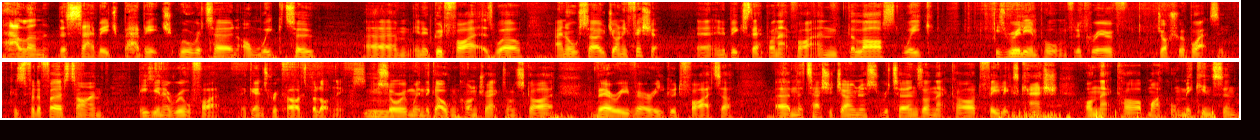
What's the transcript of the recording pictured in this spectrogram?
Alen the Savage Babic will return on week two um, in a good fight as well, and also Johnny Fisher uh, in a big step on that fight. And the last week is really important for the career of Joshua Buatsi because for the first time he's in a real fight against Ricards Bolotniks. You saw him win the Golden Contract on Sky. Very, very good fighter. Um, Natasha Jonas returns on that card. Felix Cash on that card. Michael McKinson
